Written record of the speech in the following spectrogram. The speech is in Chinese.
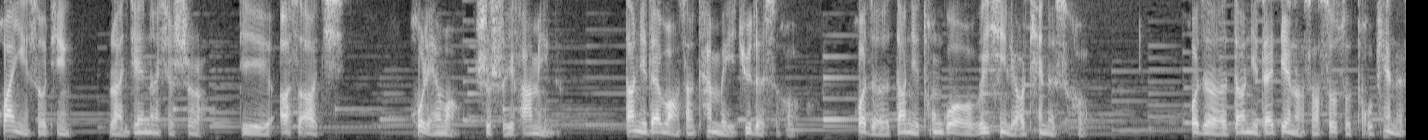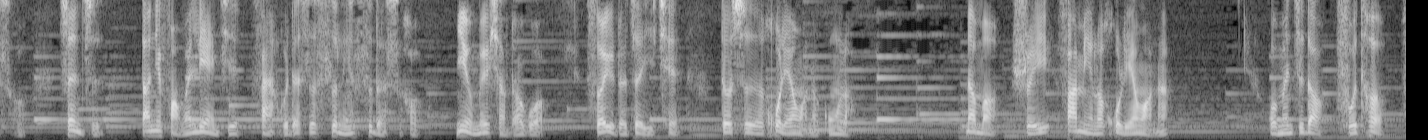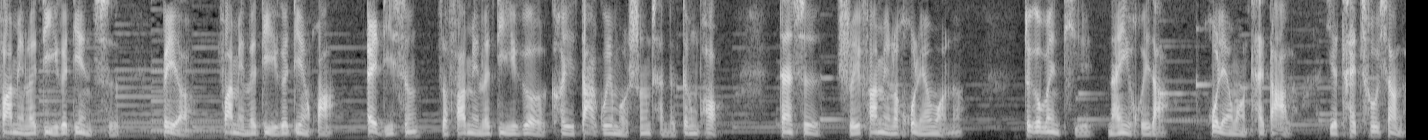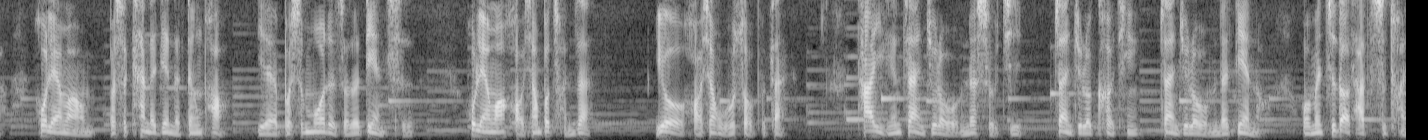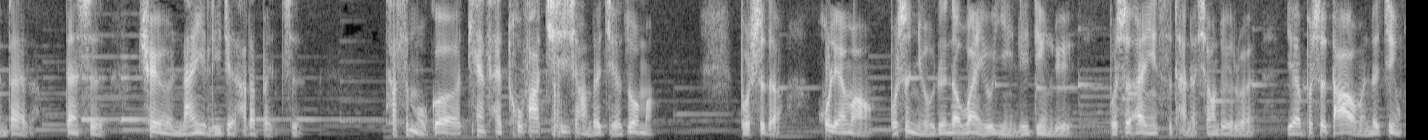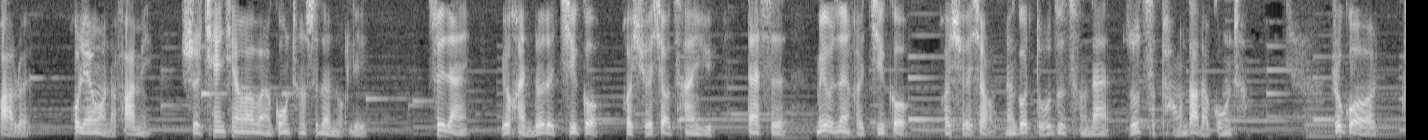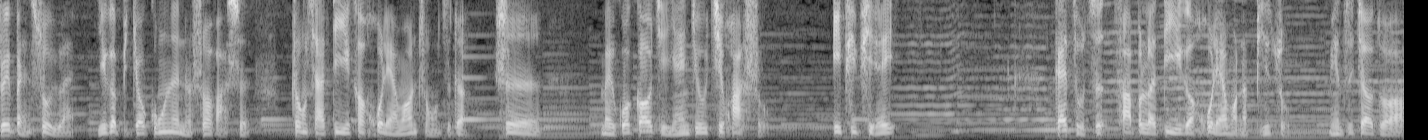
欢迎收听《软件那些事儿》第二十二期。互联网是谁发明的？当你在网上看美剧的时候，或者当你通过微信聊天的时候，或者当你在电脑上搜索图片的时候，甚至当你访问链接返回的是四零四的时候，你有没有想到过，所有的这一切都是互联网的功劳？那么，谁发明了互联网呢？我们知道，福特发明了第一个电池。贝尔发明了第一个电话，爱迪生则发明了第一个可以大规模生产的灯泡。但是，谁发明了互联网呢？这个问题难以回答。互联网太大了，也太抽象了。互联网不是看得见的灯泡，也不是摸得着的电池。互联网好像不存在，又好像无所不在。它已经占据了我们的手机，占据了客厅，占据了我们的电脑。我们知道它是存在的，但是却又难以理解它的本质。它是某个天才突发奇想的杰作吗？不是的，互联网不是牛顿的万有引力定律，不是爱因斯坦的相对论，也不是达尔文的进化论。互联网的发明是千千万万工程师的努力。虽然有很多的机构和学校参与，但是没有任何机构和学校能够独自承担如此庞大的工程。如果追本溯源，一个比较公认的说法是，种下第一颗互联网种子的是。美国高级研究计划署 （APPA） 该组织发布了第一个互联网的鼻祖，名字叫做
